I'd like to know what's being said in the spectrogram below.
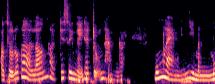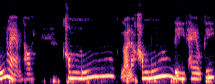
thật sự lúc đó là lớn rồi, cái suy nghĩ đã trưởng thành rồi. Muốn làm những gì mình muốn làm thôi không muốn, gọi là không muốn đi theo cái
